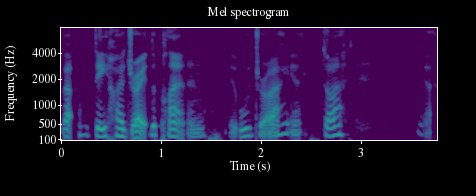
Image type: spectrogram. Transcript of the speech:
that will dehydrate the plant and it will dry, yeah, die. Yeah.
